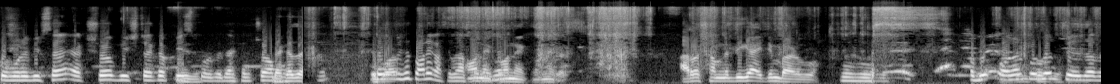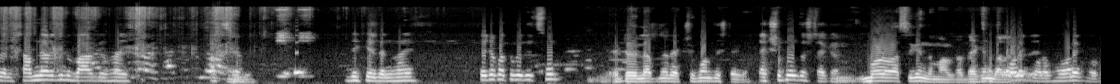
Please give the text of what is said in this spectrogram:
কোমরে বিছা একশো বিশ টাকা পিস পড়বে দেখেন। দেখা যায়। কোমরে বিছা তো অনেক আছে অনেক অনেক অনেক আছে। আরও সামনের দিকে আইটেম বাড়বো। আপনি অর্ডার করবেন পেয়ে যাবেন। সামনে আর কিন্তু বাড়বে ভাই। আচ্ছা দেখিয়ে দেন ভাই। এটা কত করে দিচ্ছেন? এটা হলো আপনার একশো পঞ্চাশ টাকা। একশো পঞ্চাশ টাকা। বড় আছে কিন্তু মালটা দেখেন ভালো অনেক বড় অনেক বড়।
